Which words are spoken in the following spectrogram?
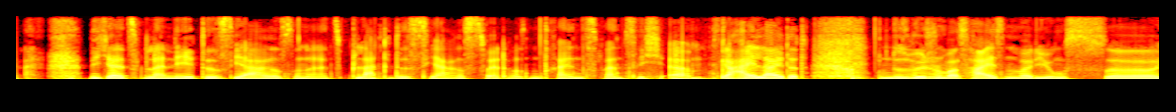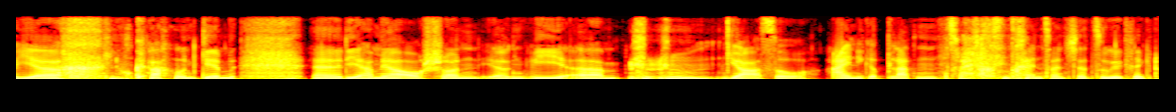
nicht als Planet des Jahres, sondern als Platte des Jahres 2023 ähm, gehighlightet. Und das will schon was heißen, weil die Jungs äh, hier, Luca und Kim, äh, die haben ja auch schon irgendwie, ähm, ja, so einige Platten 2023 dazugekriegt.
